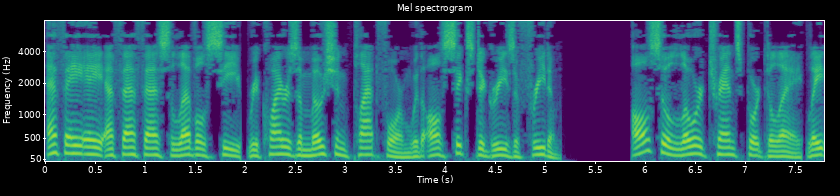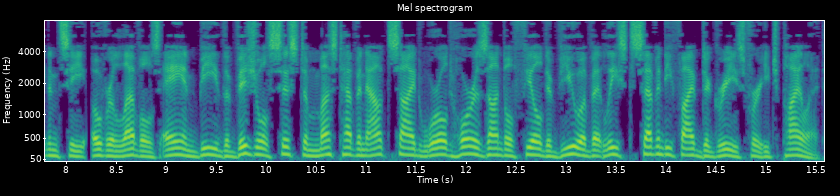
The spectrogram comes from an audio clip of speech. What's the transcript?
FAA FFS Level C, requires a motion platform with all 6 degrees of freedom. Also lower transport delay latency over levels A and B The visual system must have an outside world horizontal field of view of at least 75 degrees for each pilot.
